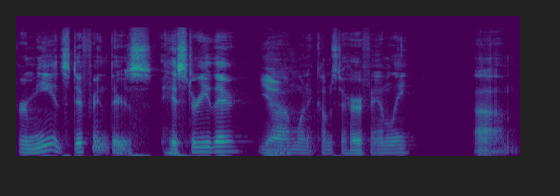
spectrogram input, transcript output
For me, it's different. There's history there. Yeah. Um, when it comes to her family, um,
